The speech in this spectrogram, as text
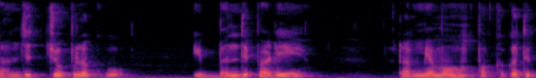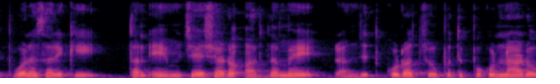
రంజిత్ చూపులకు ఇబ్బంది పడి రమ్య మొహం పక్కకు తిప్పుకునేసరికి తను ఏమి చేశాడో అర్థమై రంజిత్ కూడా చూపు తిప్పుకున్నాడు.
